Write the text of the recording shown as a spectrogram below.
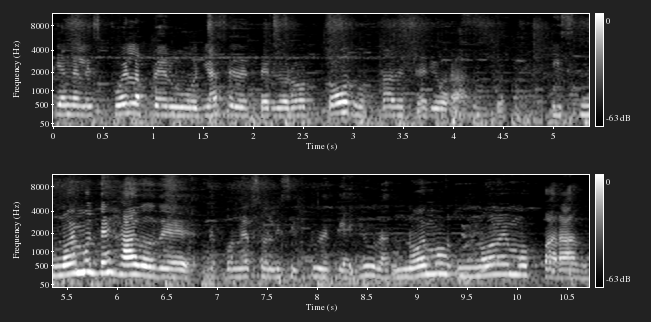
tiene la escuela, pero ya se deterioró todo, está deteriorado. Pues. Y no hemos dejado de, poner solicitudes de ayuda, no hemos, no hemos parado.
